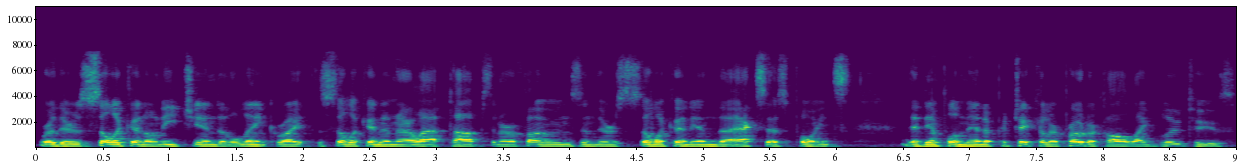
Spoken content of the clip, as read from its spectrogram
where there's silicon on each end of the link, right? The silicon in our laptops and our phones, and there's silicon in the access points that implement a particular protocol like Bluetooth.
